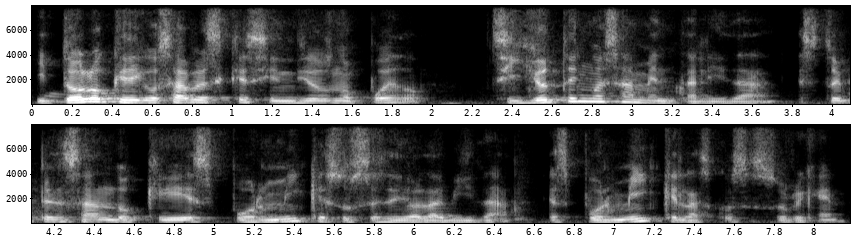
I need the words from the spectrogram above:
Y todo lo que digo, sabes que sin Dios no puedo. Si yo tengo esa mentalidad, estoy pensando que es por mí que sucedió la vida, es por mí que las cosas surgen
